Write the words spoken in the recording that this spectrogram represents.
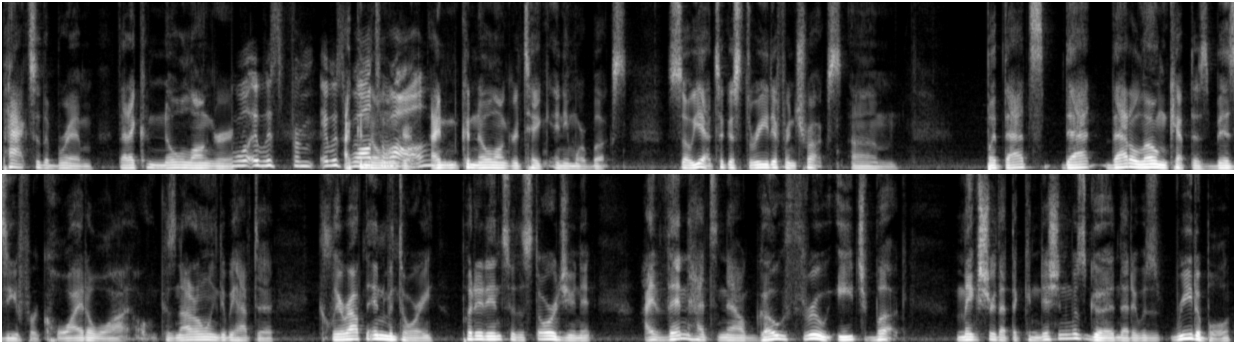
packed to the brim that I could no longer. Well, it was from it was I wall no to longer, wall. I could no longer take any more books. So yeah, it took us three different trucks. Um, but that's that that alone kept us busy for quite a while because not only did we have to clear out the inventory, put it into the storage unit, I then had to now go through each book, make sure that the condition was good, that it was readable,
